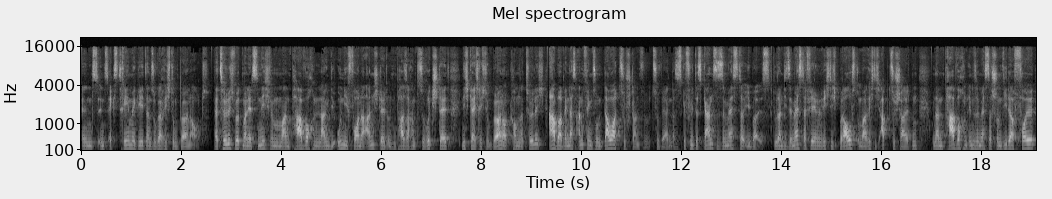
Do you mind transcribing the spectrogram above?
ins, ins Extreme geht, dann sogar Richtung Burnout. Natürlich wird man jetzt nicht, wenn man mal ein paar Wochen lang die Uni vorne anstellt und ein paar Sachen zurückstellt, nicht gleich Richtung Burnout kommen, natürlich. Aber wenn das anfängt, so ein Dauerzustand zu werden, dass es gefühlt das ganze Semester über ist, du dann die Semesterferien richtig brauchst, um mal richtig abzuschalten und dann ein paar Wochen im Semester schon wieder voll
